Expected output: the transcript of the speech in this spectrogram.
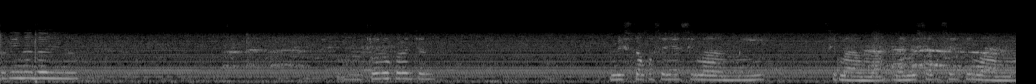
Dali na, dali na. Hmm, tulog ka na dyan. Namiss na kasi niya si mami. Si mama. Namiss na kasi si mama.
